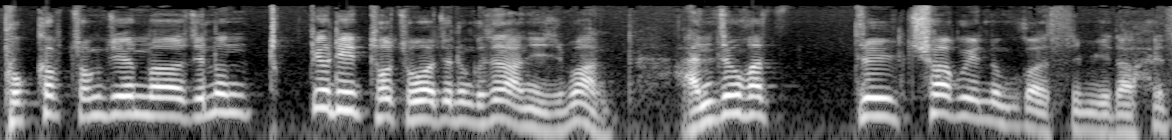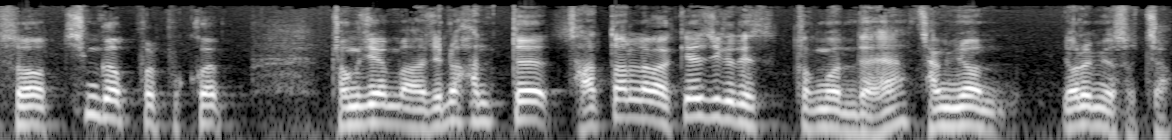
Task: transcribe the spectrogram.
복합 정제 마진은 특별히 더 좋아지는 것은 아니지만 안정화를 취하고 있는 것 같습니다. 해서 싱가포르 복합 정제 마진은 한때 4달러가 깨지게 됐던 건데 작년 여름이었었죠.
